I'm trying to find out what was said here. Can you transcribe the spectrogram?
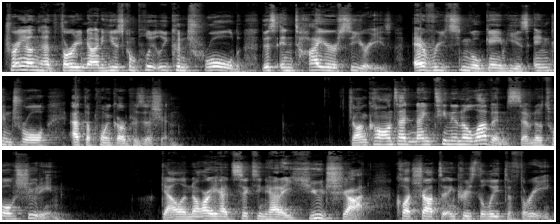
Trae Young had 39. He has completely controlled this entire series. Every single game, he is in control at the point guard position. John Collins had 19 and 11, 7 of 12 shooting. Gallinari had 16, had a huge shot, clutch shot to increase the lead to three.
